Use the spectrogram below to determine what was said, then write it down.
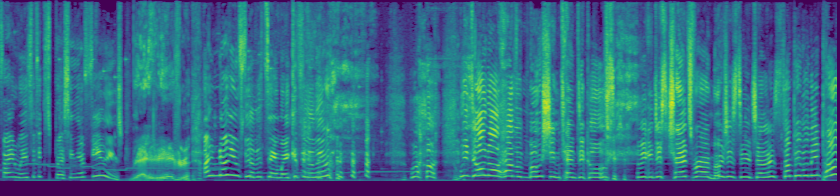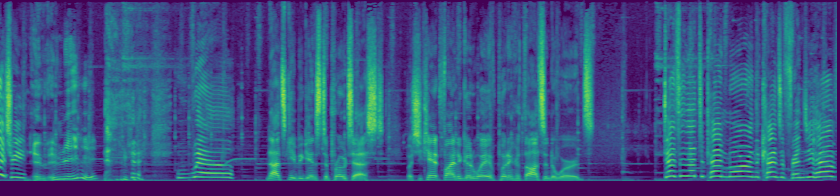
find ways of expressing their feelings. I know you feel the same way, Cthulhu. well, we don't all have emotion tentacles. we can just transfer our emotions to each other. Some people need poetry. well, Natsuki begins to protest, but she can't find a good way of putting her thoughts into words. doesn't that depend more on the kinds of friends you have?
